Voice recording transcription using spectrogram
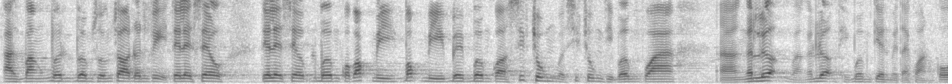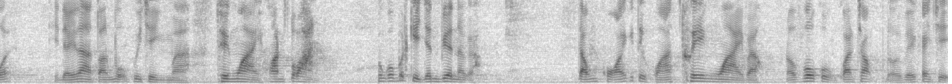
à bằng bơm, bơm xuống cho đơn vị telesale. Telesale bơm qua Boxme Boxme bơm qua ship chung và ship chung thì bơm qua uh, ngân lượng và ngân lượng thì bơm tiền về tài khoản của cô ấy. Thì đấy là toàn bộ quy trình mà thuê ngoài hoàn toàn. Không có bất kỳ nhân viên nào cả đóng gói cái từ khóa thuê ngoài vào, nó vô cùng quan trọng đối với các anh chị.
